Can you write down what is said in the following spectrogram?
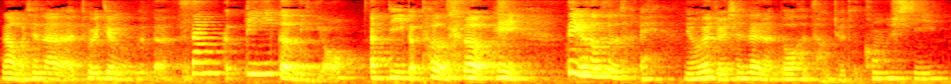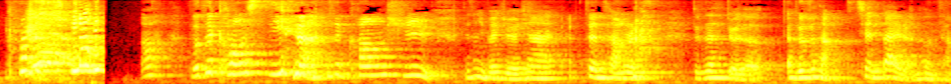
那我现在来推荐我们的三个，第一个理由，呃，第一个特色，嘿，第一个特色是，哎、你会不会觉得现在人都很常觉得空虚？啊，不是空虚啦，是空虚，就是你不会觉得现在正常人就是觉得，呃，不是正常，现代人很常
